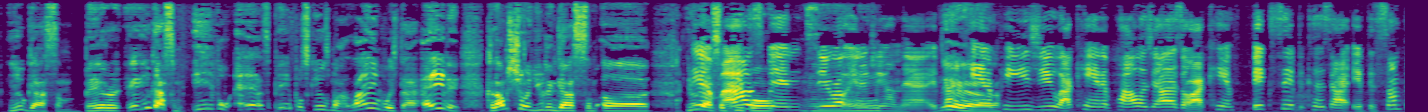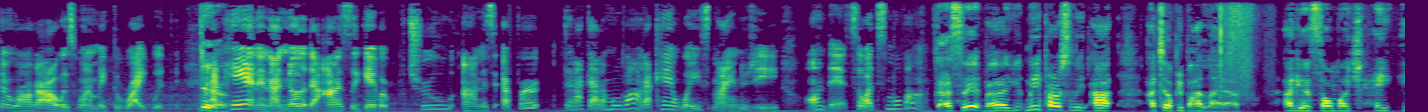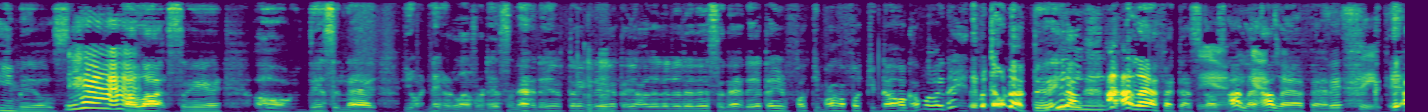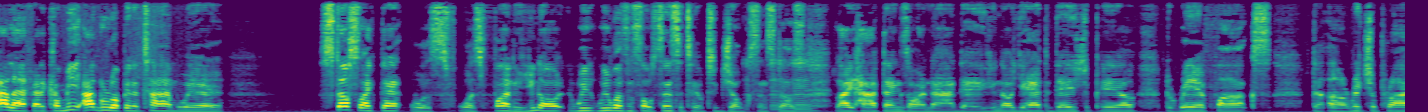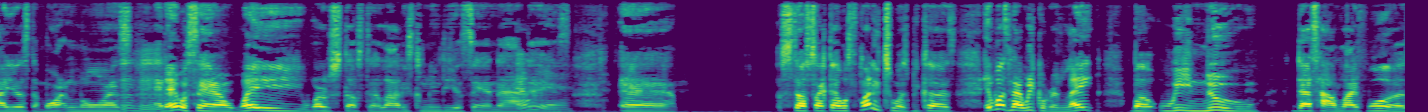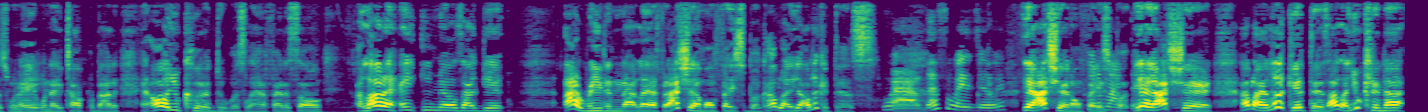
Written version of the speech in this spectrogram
You got some bitter, you got some evil ass people. Excuse my language that hate it. Cause I'm sure you didn't got some. uh You Yeah, got some I'll people. spend 0 energy on that. If I can't appease you, I can't apologize or I can't fix it because I, if it's something wrong, I always want to make the right with it. Yeah. I can't, and I know that I honestly gave a true, honest effort. Then I gotta move on. I can't waste my energy on that, so I just move on. That's it, man. You- Me personally, I I tell people I laugh. I get so much hate emails a lot saying, "Oh, this and that, you're a nigger lover, this and that, everything, and everything, all that, that, that, this and that, everything, fuck your mom, fuck your dog." I'm like, they ain't even do nothing, you know. I, I laugh at that stuff. Yeah, I you la- I laugh at That's it. I laugh at it. Cause me, I grew up in a time where stuff like that was was funny. You know, we, we wasn't so sensitive to jokes and stuff Mm-hmm. like how things are nowadays. You know, you had the Dave Chappelle, the Redd Foxx, the uh, Richard Pryors, the Martin Lawrence, Mm-hmm. and they were saying way worse stuff than a lot of these comedians are saying nowadays. And stuff like that was funny to us because it wasn't that we could relate, but we knew that's how life was when they when they talked about it, and all you could do was laugh at it. So a lot of hate emails I get, I read it and I laugh at. it. I share them on Facebook. I'm like, y'all look at this. Wow, that's the way to do it. Yeah, I share it on out Facebook. Yeah, I share. it. I'm like, look at this. I was like, you cannot.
